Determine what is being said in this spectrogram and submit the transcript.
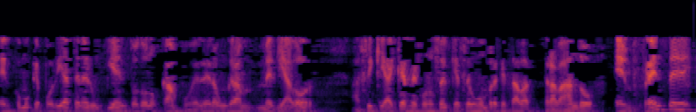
él como que podía tener un pie en todos los campos, él era un gran mediador, así que hay que reconocer que ese es un hombre que estaba trabajando enfrente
